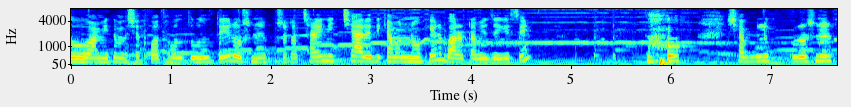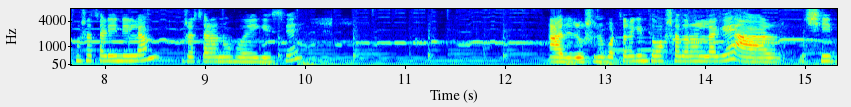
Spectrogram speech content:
তো আমি তোমাদের সাথে কথা বলতে বলতে রসুনের খোসাটা ছাড়িয়ে নিচ্ছি, আর এদিকে আমার নখের বারোটা বেজে গেছে। তো সবগুলো রসুনের খোসা ছাড়িয়ে নিলাম, খোসা ছাড়ানো হয়ে গেছে। আর এই রসুনের ভর্তাটা কিন্তু অসাধারণ লাগে, আর শীত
